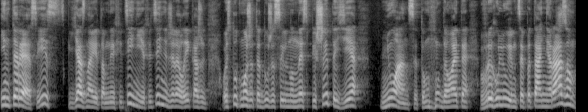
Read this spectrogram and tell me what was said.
інтерес. І я знаю там неофіційні і офіційні джерела, і кажуть, ось тут можете дуже сильно не спішити. Є нюанси. Тому давайте врегулюємо це питання разом.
